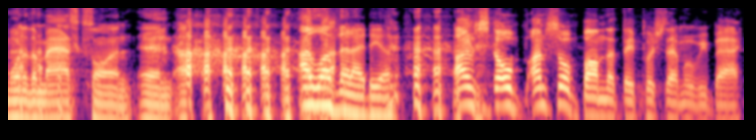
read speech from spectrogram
one of the masks on, and I, I love that idea. I'm so I'm so bummed that they pushed that movie back.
